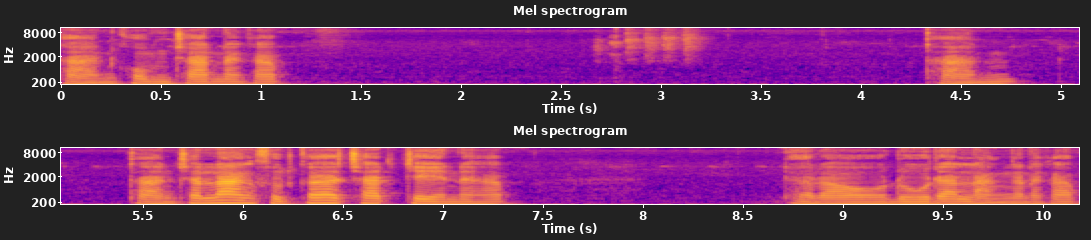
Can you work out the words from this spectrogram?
ฐานคมชัดนะครับ ฐาน ฐานชั้นล่างสุดก็ชัดเจนนะครับ เดี๋ยวเราดูด้านหลังกันนะครับ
